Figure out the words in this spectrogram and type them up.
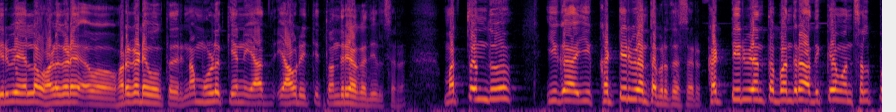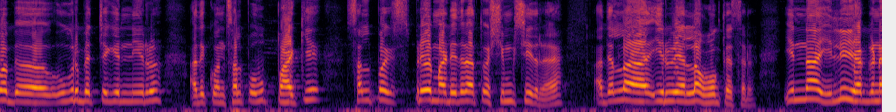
ಇರುವೆ ಎಲ್ಲ ಒಳಗಡೆ ಹೊರಗಡೆ ಹೋಗ್ತದೆ ರೀ ನಮ್ಮ ಹುಳಕ್ಕೆ ಏನು ಯಾವ ಯಾವ ರೀತಿ ತೊಂದರೆ ಆಗೋದಿಲ್ಲ ಸರ್. ಮತ್ತೊಂದು ಈಗ ಈ ಕಟ್ಟಿರುವೆ ಅಂತ ಬರ್ತದೆ ಸರ್. ಕಟ್ಟಿರುವೆ ಅಂತ ಬಂದರೆ ಅದಕ್ಕೆ ಒಂದು ಸ್ವಲ್ಪ ಉಗುರು ಬೆಚ್ಚಗಿನ ನೀರು, ಅದಕ್ಕೆ ಒಂದು ಸ್ವಲ್ಪ ಉಪ್ಪು ಹಾಕಿ ಸ್ವಲ್ಪ ಸ್ಪ್ರೇ ಮಾಡಿದರೆ ಅಥವಾ ಶಿಂಗಿಸಿದ್ರೆ ಅದೆಲ್ಲ ಇರುವೆ ಎಲ್ಲ ಹೋಗ್ತದೆ ಸರ್. ಇನ್ನು ಇಲಿ ಹೆಗ್ಗಣ,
